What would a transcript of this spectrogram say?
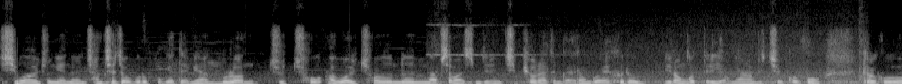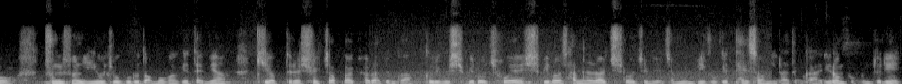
10월 중에는 전체적으로 보게 되면 물론 주초 아, 월초는 앞서 말씀드린 지표라든가 이런 거의 흐름 이런 것들이 영향을 미칠 거고 결국 중순 이후 쪽으로 넘어가게 되면 기업들의 실적 발표라든가 그리고 11월 초에 11월 3일 날 치러질 예정인 미국의 대선이라든가 이런 부분들이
